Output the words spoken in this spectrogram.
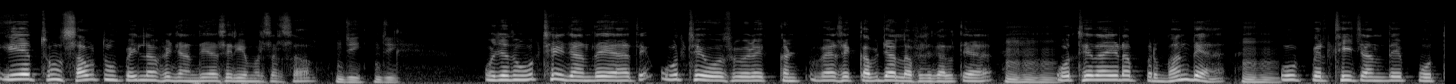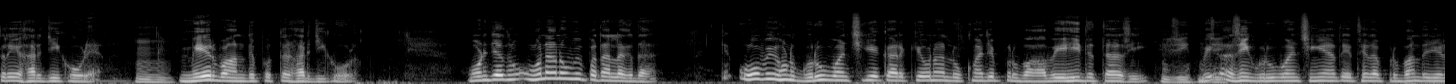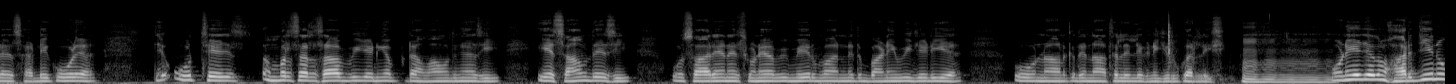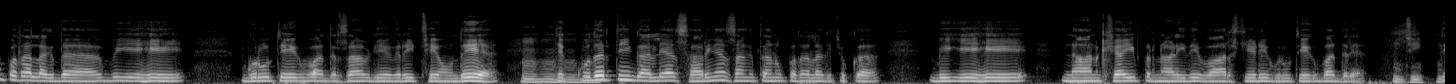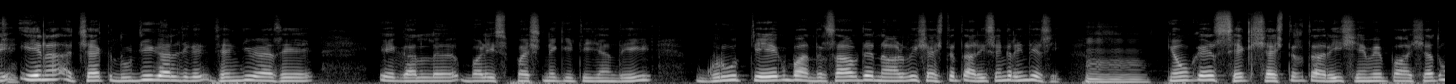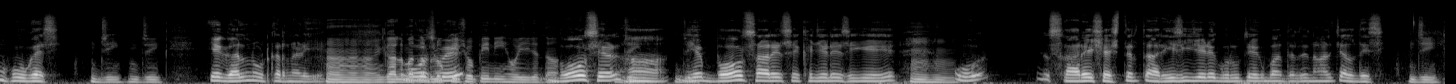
ਇਹ ਇੱਥੋਂ ਸਭ ਤੋਂ ਪਹਿਲਾਂ ਫਿਰ ਜਾਂਦੇ ਆ ਸ੍ਰੀ ਅੰਮ੍ਰਿਤਸਰ ਸਾਹਿਬ। ਜੀ ਜੀ। ਉਹ ਜਦੋਂ ਉੱਥੇ ਜਾਂਦੇ ਆ ਤੇ ਉੱਥੇ ਉਸ ਵੇਲੇ ਵੈਸੇ ਕਬਜ਼ਾ ਲਫ਼ਜ਼ ਗਲਤ ਆ। ਹੂੰ ਹੂੰ ਹੂੰ। ਉੱਥੇ ਦਾ ਜਿਹੜਾ ਪ੍ਰਬੰਧ ਆ ਹੂੰ ਹੂੰ। ਉਹ ਪਿਰਥੀ ਚੰਦ ਦੇ ਪੋਤਰੇ ਹਰਜੀ ਕੋਲ ਆ। ਹੂੰ ਹੂੰ। ਮਿਹਰਬਾਨ ਦੇ ਪੁੱਤਰ ਹਰਜੀ ਕੋਲ। ਹੁਣ ਜਦੋਂ ਉਹਨਾਂ ਨੂੰ ਵੀ ਪਤਾ ਲੱਗਦਾ ਤੇ ਉਹ ਵੀ ਹੁਣ ਗੁਰੂ ਵੰਸ਼ੀਏ ਕਰਕੇ ਉਹਨਾਂ ਲੋਕਾਂ 'ਚ ਪ੍ਰਭਾਵ ਇਹੀ ਦਿੱਤਾ ਸੀ ਜੀ ਵੀ ਜੀ। ਅਸੀਂ ਗੁਰੂ ਵੰਸ਼ੀਏ ਆ ਤੇ ਇੱਥੇ ਦਾ ਪ੍ਰਬੰਧ ਜਿਹੜਾ ਸਾਡੇ ਕੋਲ ਆ ਤੇ ਉੱਥੇ ਅੰਮ੍ਰਿਤਸਰ ਸਾਹਿਬ ਵੀ ਜਿਹੜੀਆਂ ਪਟਾਵਾਂ ਆਉਂਦੀਆਂ ਸੀ ਇਹ ਸਾਂਭਦੇ ਸੀ। ਉਹ ਸਾਰਿਆਂ ਨੇ ਸੁਣਿਆ ਵੀ ਮਿਹਰਬਾਨ ਨੇ ਤੇ ਬਾਣੀ ਵੀ ਜਿਹੜੀ ਹੈ ਉਹ ਨਾਨਕ ਦੇ ਨਾਂ ਥੱਲੇ ਲਿਖਣੀ ਸ਼ੁਰੂ ਕਰ ਲਈ ਸੀ। ਹੂੰ ਹੂੰ ਹੂੰ ਹੁਣ ਇਹ ਜਦੋਂ ਹਰਜੀ ਨੂੰ ਪਤਾ ਲੱਗਦਾ ਵੀ ਇਹ ਗੁਰੂ ਤੇਗ ਬਹਾਦਰ ਸਾਹਿਬ ਜੀ ਅਗਰ ਇੱਥੇ ਆਉਂਦੇ ਆ ਤੇ ਕੁਦਰਤੀ ਗੱਲ ਆ ਸਾਰੀਆਂ ਸੰਗਤਾਂ ਨੂੰ ਪਤਾ ਲੱਗ ਚੁੱਕਾ ਵੀ ਇਹ ਨਾਨਕਸ਼ਾਹੀ ਪ੍ਰਣਾਲੀ ਦੇ ਵਾਰਸ ਜਿਹੜੇ ਗੁਰੂ ਤੇਗ ਬਹਾਦਰ ਆ। ਜੀ ਤੇ ਇਹ ਨਾ ਅੱਛਾ ਇੱਕ ਦੂਜੀ ਗੱਲ ਸਿੰਘ ਜੀ ਵੈਸੇ ਇਹ ਗੱਲ ਬੜੀ ਸਪਸ਼ਟ ਨਹੀਂ ਕੀਤੀ ਜਾਂਦੀ। ਗੁਰੂ ਤੇਗ ਬਹਾਦਰ ਸਾਹਿਬ ਦੇ ਨਾਲ ਵੀ ਸ਼ਸਤਰਧਾਰੀ ਸਿੰਘ ਰਹਿੰਦੇ ਸੀ। ਹੂੰ ਹੂੰ ਹੂੰ, ਕਿਉਂਕਿ ਸਿੱਖ ਸ਼ਸਤਰਧਾਰੀ ਛੇਵੇਂ ਪਾਤਸ਼ਾਹ ਤੋਂ ਹੋ ਗਏ ਸੀ। ਜੀ ਜੀ। ਇਹ ਗੱਲ ਨੋਟ ਕਰਨ ਵਾਲੀ ਹੈ। ਹਾਂ ਹਾਂ ਇਹ ਗੱਲ ਮਤਲਬ ਲੁਕੀ ਛੁਪੀ ਨਹੀਂ ਹੋਈ ਜਿੱਦਾਂ। ਬਹੁਤ ਸੇ ਜੀ, ਹਾਂ। ਜੇ। ਬਹੁਤ ਸਾਰੇ ਸਿੱਖ ਜਿਹੜੇ ਸੀਗੇ ਹੂੰ ਹੂੰ। ਉਹ ਸਾਰੇ ਸ਼ਸਤਰਧਾਰੀ ਸੀ ਜਿਹੜੇ ਗੁਰੂ ਤੇਗ ਬਹਾਦਰ ਦੇ ਨਾਲ ਚੱਲਦੇ ਸੀ। ਜੀ।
